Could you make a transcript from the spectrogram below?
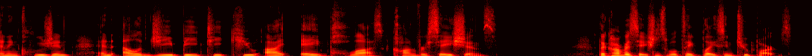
and inclusion, and LGBTQIA conversations. The conversations will take place in two parts.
